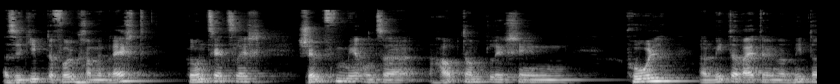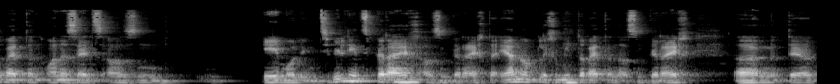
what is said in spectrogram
Also ich gebe da vollkommen recht. Grundsätzlich schöpfen wir unser hauptamtlichen Pool an Mitarbeiterinnen und Mitarbeitern einerseits aus dem ehemaligen Zivildienstbereich, aus dem Bereich der ehrenamtlichen Mitarbeiter, aus dem Bereich der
